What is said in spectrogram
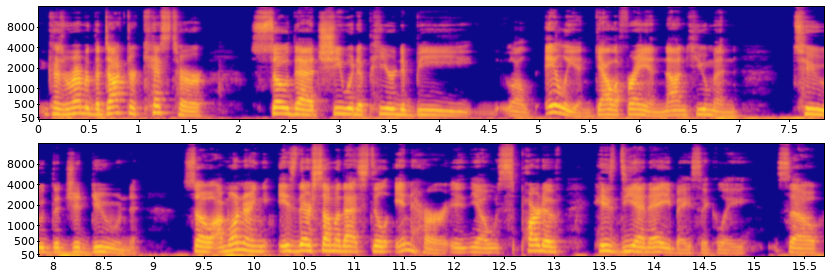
because remember the doctor kissed her so that she would appear to be well alien, Gallifreyan, non-human to the Judoon. So I'm wondering, is there some of that still in her? You know, part of his DNA basically. So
